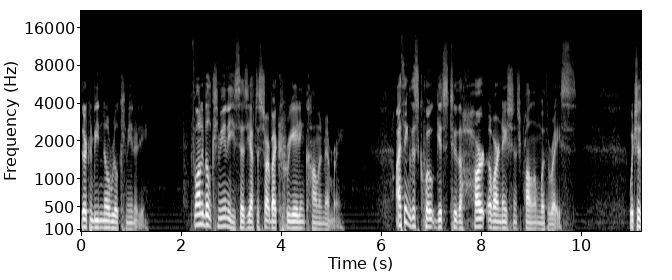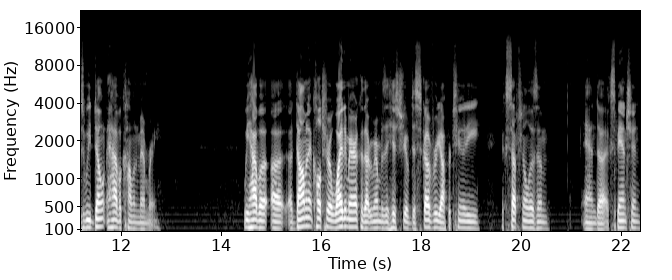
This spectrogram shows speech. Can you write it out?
there can be no real community. If you want to build community, he says you have to start by creating common memory. I think this quote gets to the heart of our nation's problem with race, which is we don't have a common memory. We have a, a, a dominant culture, a white America that remembers a history of discovery, opportunity, exceptionalism, and uh, expansion.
